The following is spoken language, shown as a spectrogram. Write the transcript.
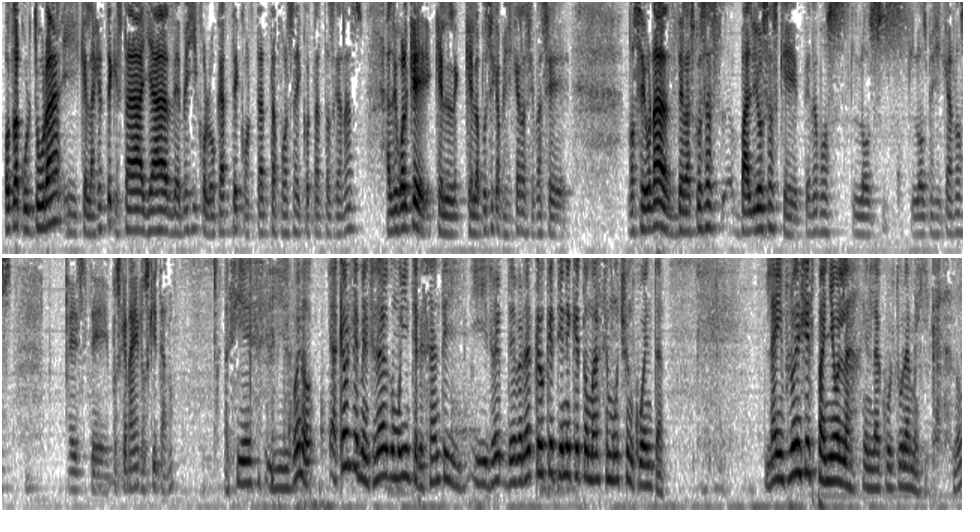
otra cultura y que la gente que está allá de México lo cante con tanta fuerza y con tantas ganas. Al igual que, que, que la música mexicana se me hace, no sé, una de las cosas valiosas que tenemos los, los mexicanos, este, pues que nadie nos quita, ¿no? Así es, y bueno, acabas de mencionar algo muy interesante y, y de verdad creo que tiene que tomarse mucho en cuenta. La influencia española en la cultura mexicana, ¿no?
